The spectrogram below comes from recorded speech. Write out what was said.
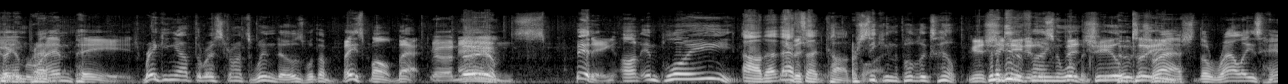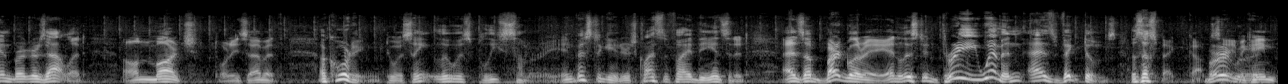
pretty a.m. rampage, breaking out the restaurant's windows with a baseball bat God damn. and spitting on employees. Oh, that, that's Officials uncalled are for. seeking the public's help Guess in she needed a identifying the woman shield, who too. trashed the Rally's Hamburgers outlet on March 27th. According to a St. Louis police summary, investigators classified the incident as a burglary and listed three women as victims. The suspect, cops say, became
